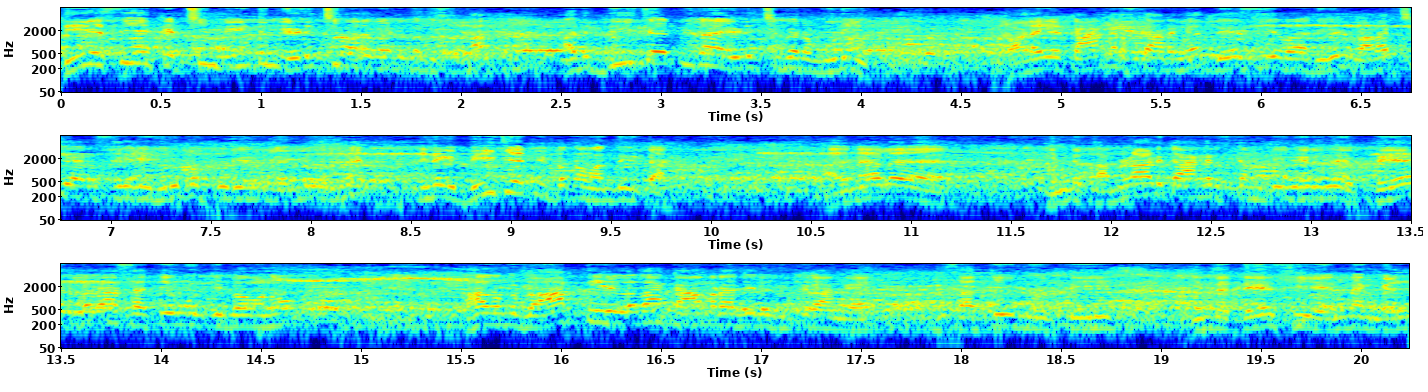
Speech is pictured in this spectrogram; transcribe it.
தேசிய கட்சி மீண்டும் எழுச்சி பெற வேண்டும் என்று சொன்னால் அது பிஜேபி தான் எழுச்சி பெற முடியும். பழைய காங்கிரஸ்காரங்க தேசியவாதிகள் வளர்ச்சி அரசியலை விரும்பக்கூடியவர்கள் எல்லோருமே இன்னைக்கு பிஜேபி பக்கம் வந்துக்கிட்டாங்க அதனால இந்த தமிழ்நாடு காங்கிரஸ் கமிட்டிங்கிறது பேர்ல தான் சத்தியமூர்த்தி பவனும் அவங்க வார்த்தைகள்ல தான் காமராஜர் இருக்கிறாங்க. சத்தியமூர்த்தி இந்த தேசிய எண்ணங்கள்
